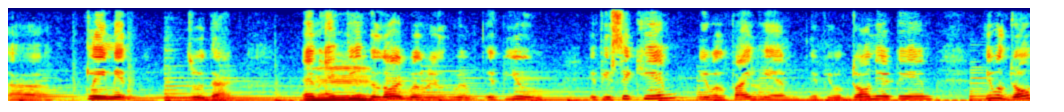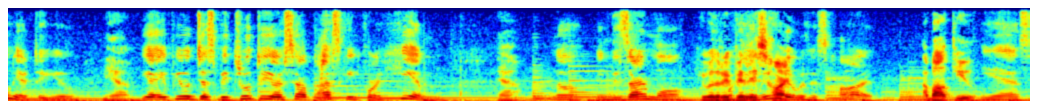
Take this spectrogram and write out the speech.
uh, claim it through that. And I think Mm. the Lord will, will, will, if you, if you seek Him, you will find Him. If you will draw near to Him, He will draw near to you. Yeah. Yeah, if you will just be true to yourself, asking for Him, Yeah. no, in desire mo, He will reveal His heart reveal His heart. about you. Yes.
